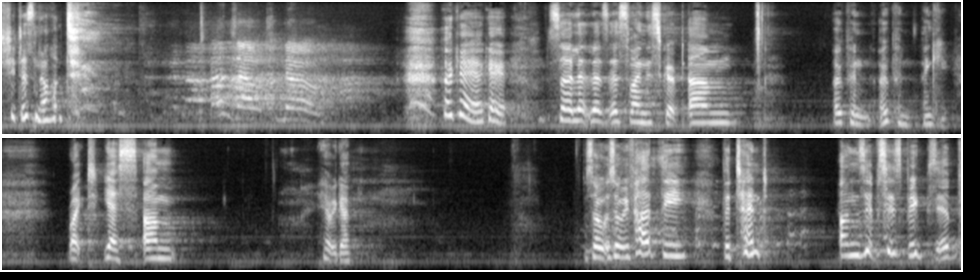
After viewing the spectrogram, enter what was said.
She does not. Turns out, no. okay, okay. So let, let's, let's find the script. Um, open, open, thank you. Right, yes. Um, here we go. So, so we've had the, the tent unzips his big zip,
